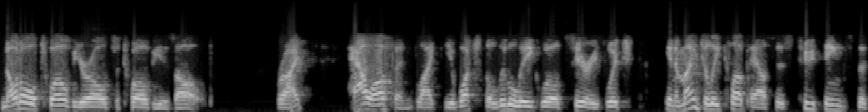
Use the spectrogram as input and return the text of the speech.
not all 12 year olds are 12 years old, right? How often, like you watch the Little League World Series, which in a major league clubhouse, there's two things that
